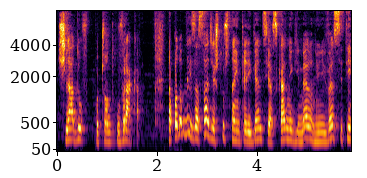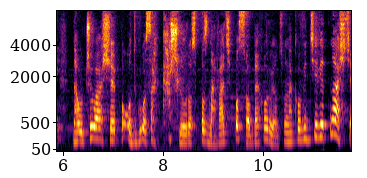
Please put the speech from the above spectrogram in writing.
śladów początków raka. Na podobnej zasadzie sztuczna inteligencja z Carnegie Mellon University nauczyła się po odgłosach kaszlu rozpoznawać osobę chorującą na COVID-19.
